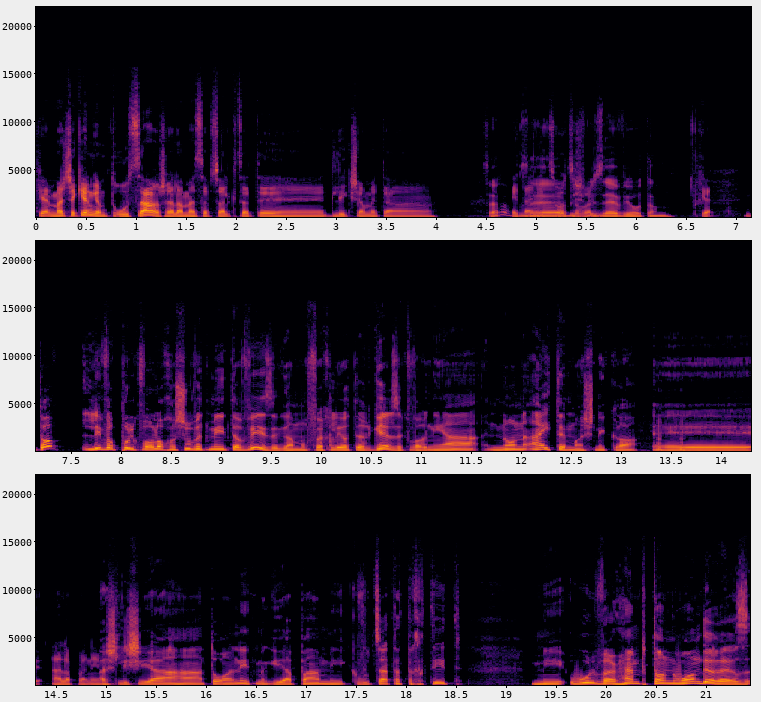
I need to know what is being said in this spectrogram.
כן, מה שכן, גם טרוסר שעלה מהספסל קצת הדליק שם את, ה... בסדר, את הניצוץ. בשביל אבל... זה הביאו אותם. כן. טוב, ליברפול כבר לא חשוב את מי היא תביא, זה גם הופך להיות הרגל, זה כבר נהיה נון אייטם, מה שנקרא. על הפנים. השלישייה התורנית מגיעה פעם מקבוצת התחתית, מוולברהמפטון וונדררס, 3-0.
